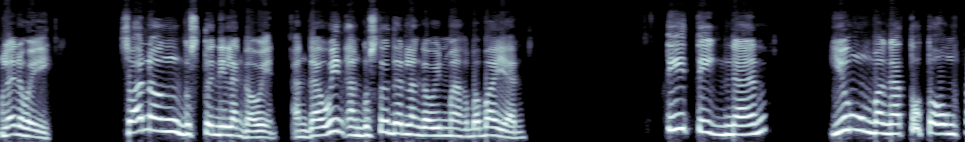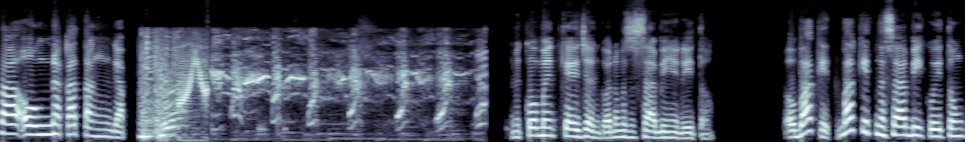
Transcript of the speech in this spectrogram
Well, anyway, so anong gusto nilang gawin? Ang gawin, ang gusto nilang gawin mga kababayan, titignan yung mga totoong taong nakatanggap. Comment kayo dyan kung ano masasabi niyo dito. O bakit? Bakit nasabi ko itong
